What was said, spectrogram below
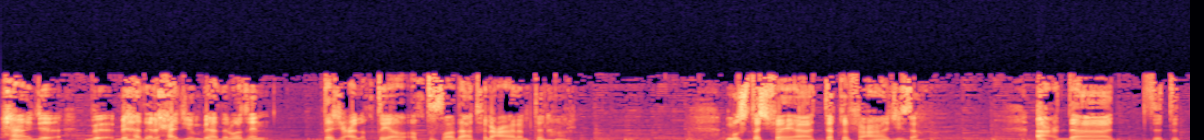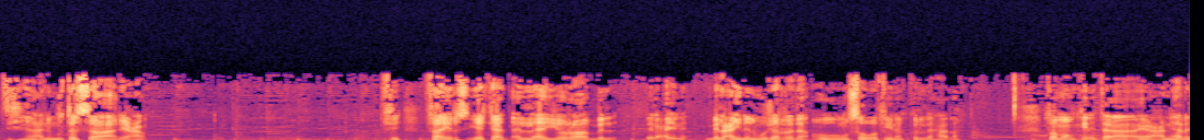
حاجة بهذا الحجم بهذا الوزن تجعل اقتصادات في العالم تنهار. مستشفيات تقف عاجزة. أعداد يعني متسارعة. في فيروس يكاد أن لا يرى بالعين بالعين المجردة ومصور فينا كل هذا فممكن انت يعني هذا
